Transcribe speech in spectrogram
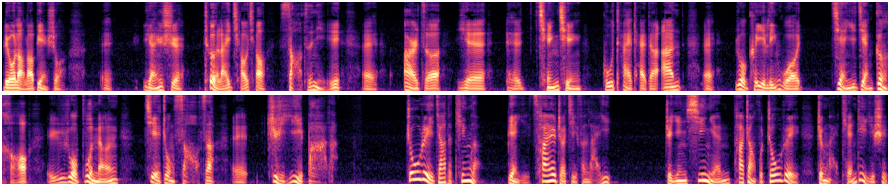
刘姥姥便说。呃原是特来瞧瞧嫂子你，呃，二则也呃请请姑太太的安，呃，若可以领我见一见更好，若不能借重嫂子，呃，致意罢了。周瑞家的听了，便已猜着几分来意，只因昔年她丈夫周瑞争买田地一事，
